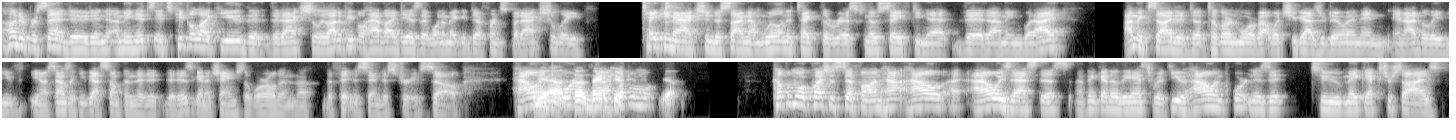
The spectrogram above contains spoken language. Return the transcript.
hundred percent, dude. And I mean, it's it's people like you that that actually. A lot of people have ideas they want to make a difference, but actually taking action, deciding I'm willing to take the risk, no safety net. That I mean, what I I'm excited to, to learn more about what you guys are doing, and and I believe you've you know sounds like you've got something that it, that is going to change the world and the the fitness industry. So, how yeah, important? thank uh, you. More, yeah. Couple more questions, Stefan. How how I always ask this. I think I know the answer with you. How important is it to make exercise,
